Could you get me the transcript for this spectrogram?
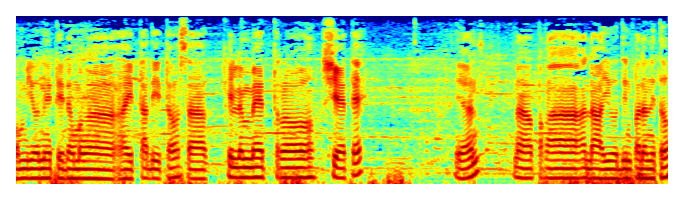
community ng mga Aita dito sa kilometro 7. Yan, napakalayo din pala nito.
